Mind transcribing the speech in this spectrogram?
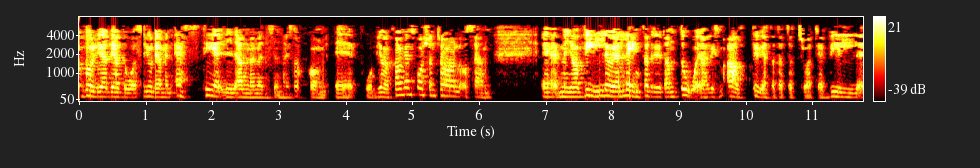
så började jag då, så gjorde jag min ST i allmänmedicin här i Stockholm eh, på Björkhagens vårdcentral och sen men jag ville och jag längtade redan då. Jag har liksom alltid vetat att jag tror att jag vill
